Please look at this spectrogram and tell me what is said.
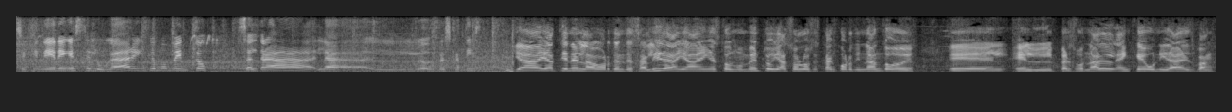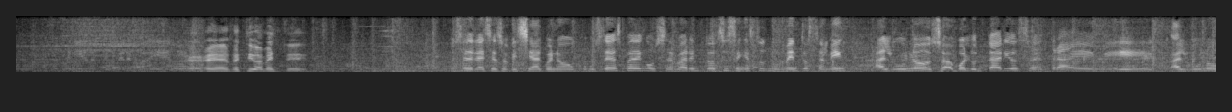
se genere en este lugar. ¿En qué momento saldrá los rescatistas? Ya, ya tienen la orden de salida, ya en estos momentos ya solo se están coordinando eh, el, personal en qué unidades van. Eh, efectivamente. Muchas gracias, oficial. Bueno, como ustedes pueden observar, entonces en estos momentos también algunos voluntarios eh, traen algunos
